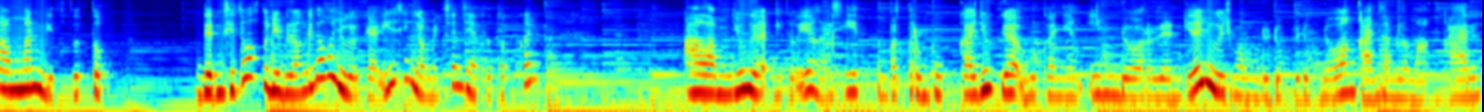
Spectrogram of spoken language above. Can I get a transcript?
taman gitu tutup? Dan situ waktu dia bilang gitu aku juga kayak iya sih nggak make sense ya tutup kan alam juga gitu ya nggak sih? Tempat terbuka juga bukan yang indoor. Dan kita juga cuma mau duduk-duduk doang kan sambil makan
